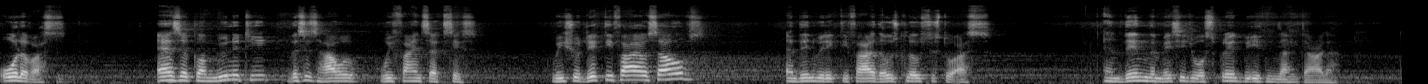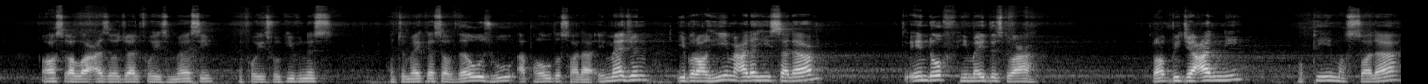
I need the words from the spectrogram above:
All of us. As a community, this is how we find success. We should rectify ourselves and then we rectify those closest to us. And then the message will spread bi'idhnillahi ta'ala. Ask Allah Azza wa Jal for His mercy and for His forgiveness and to make us of those who uphold the salah. Imagine Ibrahim alayhi salam, to end off, he made this dua. رَبِّ جَعَلْنِي مُقِيمَ الصَّلَاةِ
